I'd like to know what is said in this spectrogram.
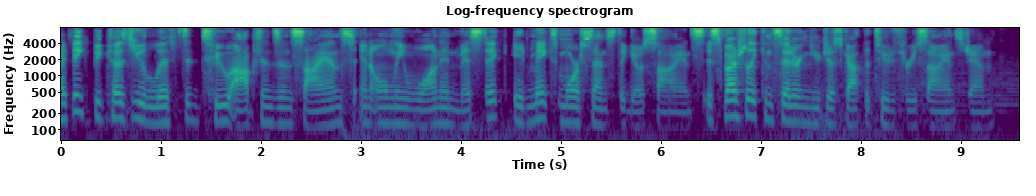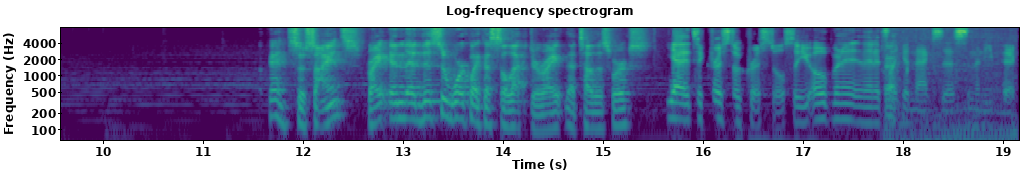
I think because you listed two options in science and only one in mystic, it makes more sense to go science, especially considering you just got the two to three science gem. Okay, so science, right? And then this would work like a selector, right? That's how this works. Yeah, it's a crystal crystal. So you open it and then it's Okay. like a nexus and then you pick.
